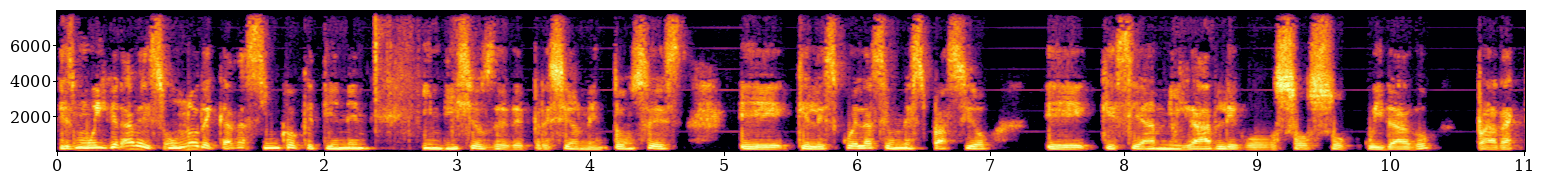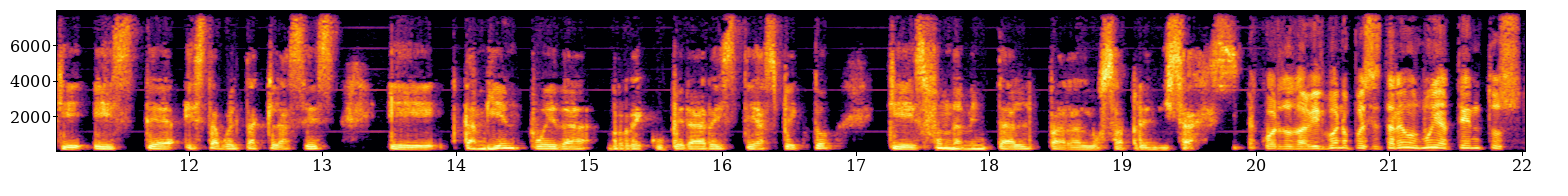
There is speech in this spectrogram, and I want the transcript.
es muy grave. Es uno de cada cinco que tienen indicios de depresión. Entonces, eh, que la escuela sea un espacio eh, que sea amigable, gozoso, cuidado, para que este, esta vuelta a clases eh, también pueda recuperar este aspecto que es fundamental para los aprendizajes. De acuerdo, David. Bueno, pues estaremos muy atentos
